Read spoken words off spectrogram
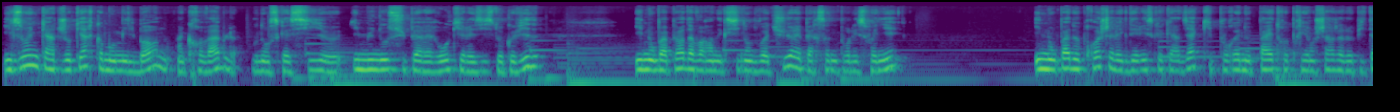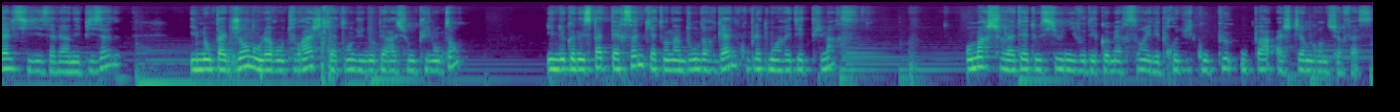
Ils ont une carte joker comme au Milborn, increvable, ou dans ce cas-ci, euh, immuno-super-héros qui résiste au Covid. Ils n'ont pas peur d'avoir un accident de voiture et personne pour les soigner. Ils n'ont pas de proches avec des risques cardiaques qui pourraient ne pas être pris en charge à l'hôpital s'ils avaient un épisode. Ils n'ont pas de gens dans leur entourage qui attendent une opération depuis longtemps. Ils ne connaissent pas de personnes qui attendent un don d'organes complètement arrêté depuis mars. On marche sur la tête aussi au niveau des commerçants et des produits qu'on peut ou pas acheter en grande surface.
